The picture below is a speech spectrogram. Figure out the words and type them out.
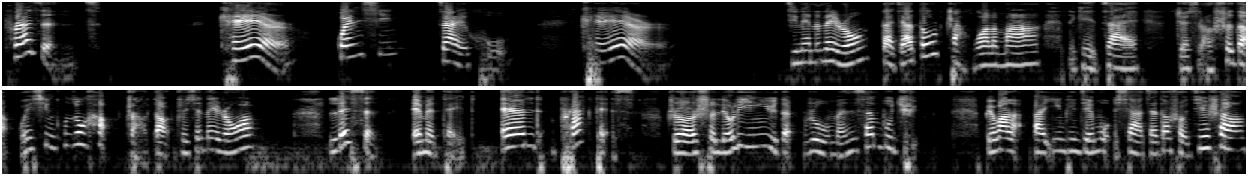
presents, care 关心在乎，care。今天的内容大家都掌握了吗？你可以在 Jess 老师的微信公众号找到这些内容哦。Listen, imitate and practice，这是流利英语的入门三部曲。别忘了把音频节目下载到手机上，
